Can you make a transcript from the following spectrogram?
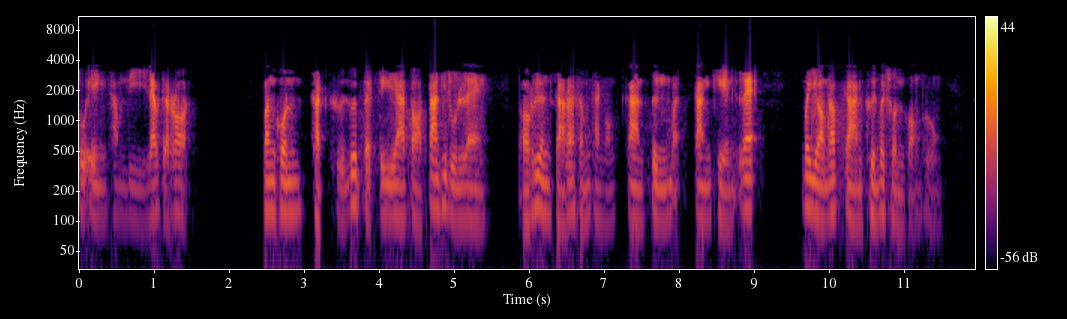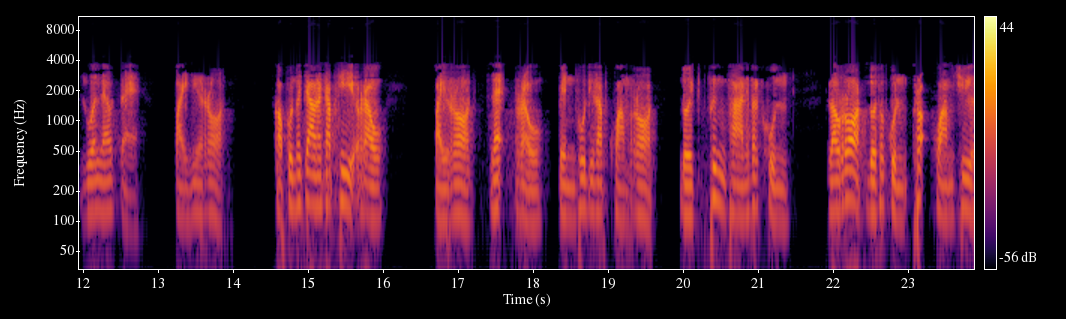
ตัวเองทำดีแล้วจะรอด บางคนขัดขืนด้วยปฏิกิริยาต่อต้านที่รุนแรง ต่อเรื่องสาระสำคัญของการตึงกางเขนและไม่ยอมรับการคืนพระชนของพระองค์ล้วนแล้วแต่ไปไม่รอด ขอบคุณพระเจ้านะครับ ที่เราไปรอดและเรา เป็นผู้ที่รับความรอด โดยพึ่งพาในพระคุณ เรารอดโดยพระคุณเพราะความเชื่อ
